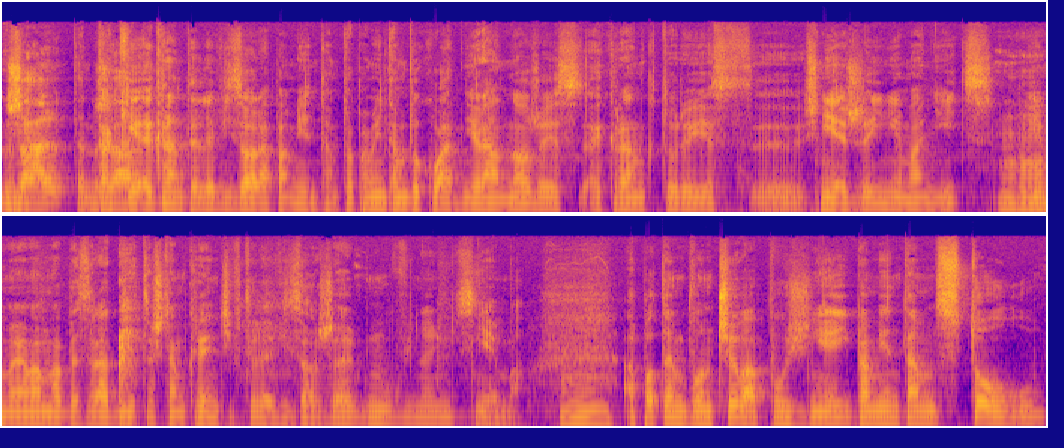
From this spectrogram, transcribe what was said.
żal, ten taki żal. Tak. ekran telewizora pamiętam. To pamiętam dokładnie rano, że jest ekran, który jest y, śnieży i nie ma nic. Mhm. I moja mama bezradnie coś tam kręci w telewizorze. Mówi, no nic nie ma. Mhm. A potem włączyła później i pamiętam stół,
